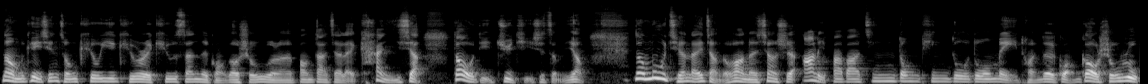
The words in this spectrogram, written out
那我们可以先从 Q 一、Q 二、Q 三的广告收入呢，帮大家来看一下到底具体是怎么样。那目前来讲的话呢，像是阿里巴巴。巴、京东、拼多多、美团的广告收入，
